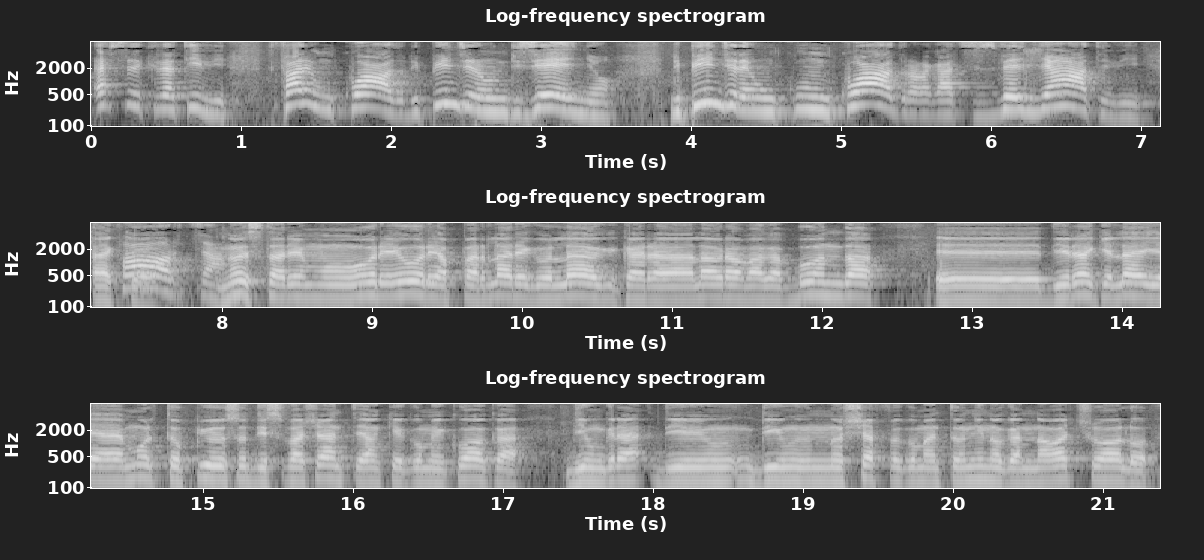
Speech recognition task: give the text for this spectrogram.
essere creativi, fare un quadro, dipingere un disegno, dipingere un, un quadro ragazzi, svegliatevi, Ecco, forza. noi staremo ore e ore a parlare con lei, cara Laura Vagabonda, e direi che lei è molto più soddisfacente anche come cuoca di, un gra- di, un- di uno chef come Antonino Cannavacciuolo,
